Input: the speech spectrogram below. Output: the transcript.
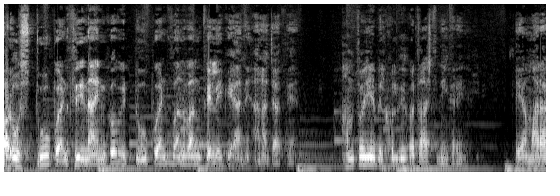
और उस 2.39 को भी 2.11 पे लेके आने, आना चाहते हैं। हम तो ये बिल्कुल भी बर्दाश्त नहीं करेंगे कि हमारा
